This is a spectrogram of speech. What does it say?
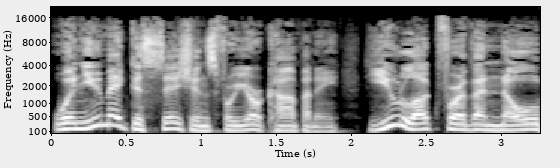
When you make decisions for your company, you look for the no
